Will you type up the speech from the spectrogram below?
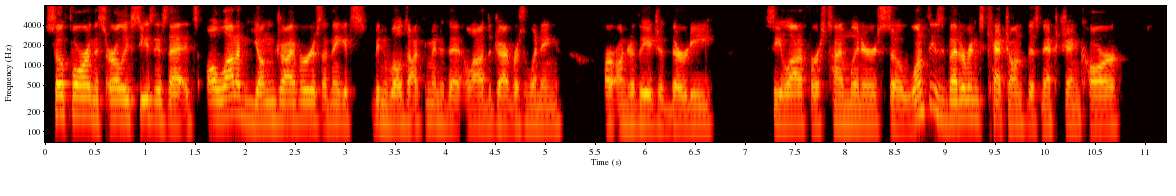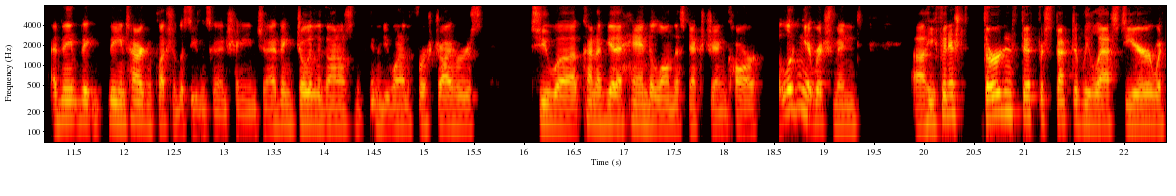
so far in this early season is that it's a lot of young drivers. I think it's been well documented that a lot of the drivers winning are under the age of 30. See a lot of first time winners. So once these veterans catch on to this next gen car, I think the, the entire complexion of the season is going to change. And I think Joey Logano is going to be one of the first drivers to uh, kind of get a handle on this next gen car. But looking at Richmond, uh, he finished third and fifth respectively last year with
